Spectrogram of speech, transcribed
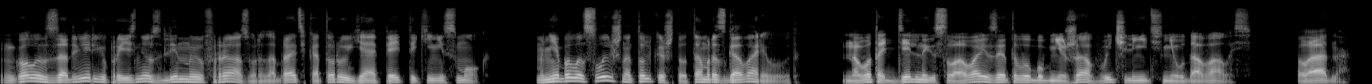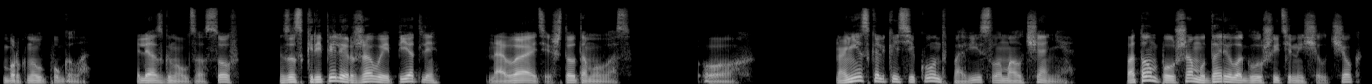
Голос за дверью произнес длинную фразу, разобрать которую я опять-таки не смог. Мне было слышно только, что там разговаривают. Но вот отдельные слова из этого бубнижа вычленить не удавалось. «Ладно», — буркнул Пугало. Лязгнул засов, заскрипели ржавые петли. «Давайте, что там у вас?» «Ох». На несколько секунд повисло молчание. Потом по ушам ударил оглушительный щелчок,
